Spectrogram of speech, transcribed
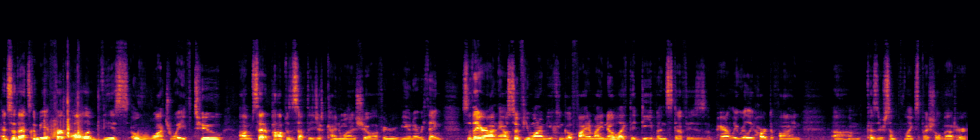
And so that's going to be it for all of this Overwatch Wave 2 um, set of pops and stuff they just kind of want to show off and review and everything. So they are out now, so if you want them, you can go find them. I know like the D.Va and stuff is apparently really hard to find because um, there's something like special about her.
